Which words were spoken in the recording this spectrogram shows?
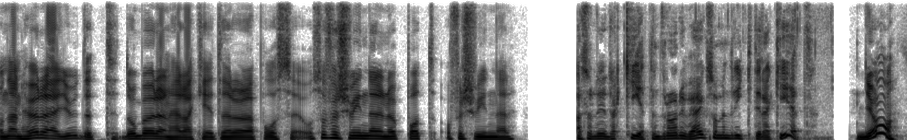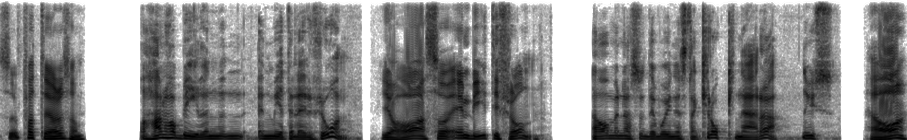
och när han hör det här ljudet då börjar den här raketen röra på sig och så försvinner den uppåt och försvinner. Alltså, det, raketen drar iväg som en riktig raket. Ja, så uppfattar jag det som. Och han har bilen en, en meter därifrån. Ja, alltså en bit ifrån. Ja, men alltså det var ju nästan krocknära nyss. Ja,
